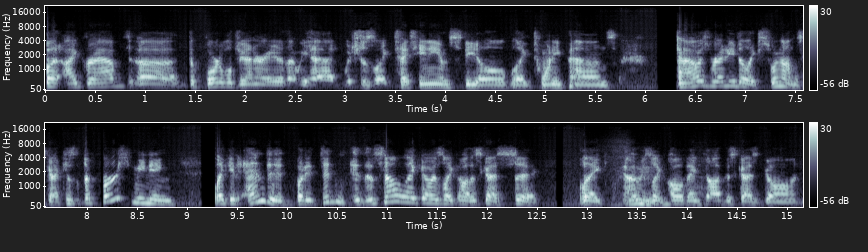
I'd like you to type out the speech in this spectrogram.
But I grabbed uh, the portable generator that we had, which is like titanium steel, like twenty pounds, and I was ready to like swing on this guy because the first meeting, like it ended, but it didn't. It's not like I was like, oh, this guy's sick. Like I was like, hmm. oh, thank God, this guy's gone.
